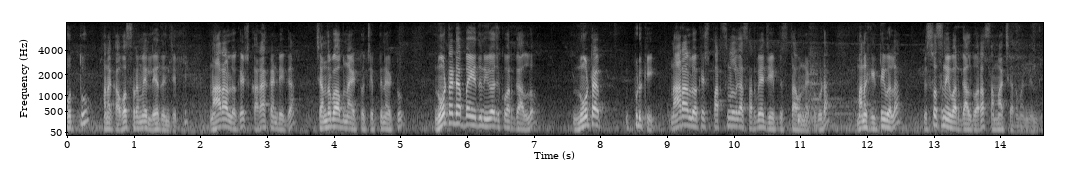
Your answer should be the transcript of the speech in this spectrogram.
పొత్తు మనకు అవసరమే లేదని చెప్పి నారా లోకేష్ కరాఖండిగా చంద్రబాబు నాయుడుతో చెప్పినట్టు నూట డెబ్బై ఐదు నియోజకవర్గాల్లో నూట ఇప్పటికి నారా లోకేష్ పర్సనల్గా సర్వే చేపిస్తూ ఉన్నట్టు కూడా మనకి ఇటీవల విశ్వసనీయ వర్గాల ద్వారా సమాచారం అందింది.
